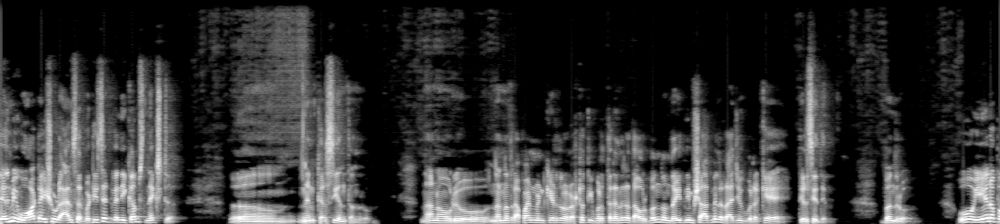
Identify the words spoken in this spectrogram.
tell me what I should answer but he at when he comes next ನನ್ನ ಕರೆಸಿ ಅಂತಂದರು. ನಾನು ಅವರು ನನ್ನ ಹತ್ರ ಅಪಾಯಿಂಟ್ಮೆಂಟ್ ಕೇಳಿದ್ರು, ಅವ್ರು ಅಷ್ಟೊತ್ತಿಗೆ ಬರ್ತಾರೆ ಅಂದರೆ ಅದು ಅವ್ರು ಬಂದು ಒಂದು ಐದು ನಿಮಿಷ ಆದಮೇಲೆ ರಾಜೀವ್ಗೆ ಬರೋಕ್ಕೆ ತಿಳಿಸಿದ್ದೆ. ಬಂದರು. ಓ ಏನಪ್ಪ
